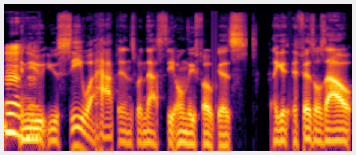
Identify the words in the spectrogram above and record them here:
Mm-hmm. And you you see what happens when that's the only focus. Like it, it fizzles out.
